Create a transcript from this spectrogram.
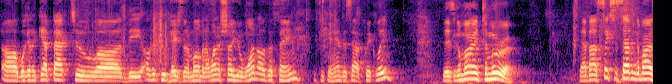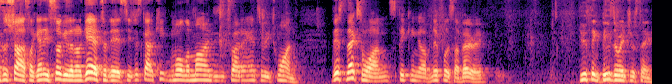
uh, we're going to get back to uh, the other two pages in a moment. I want to show you one other thing, if you can hand this out quickly. There's a Gemara in Tamura. There are about six or seven Gemaras of Shas, like any sugi that I'll get to this. You just got to keep them all in mind as you try to answer each one. This next one, speaking of Niflis Aberi, you think bees are interesting.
